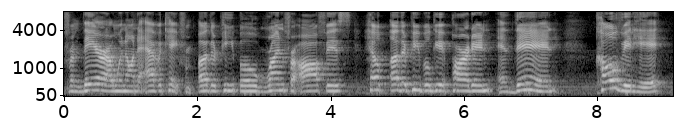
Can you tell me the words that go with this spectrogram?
from there, I went on to advocate from other people, run for office, help other people get pardoned, and then COVID hit.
